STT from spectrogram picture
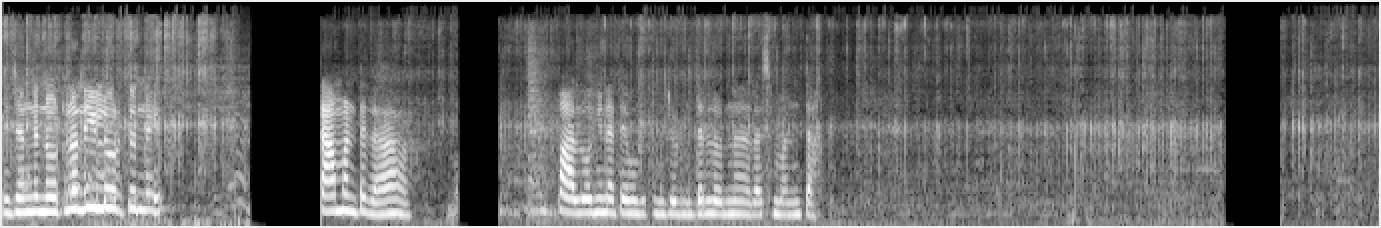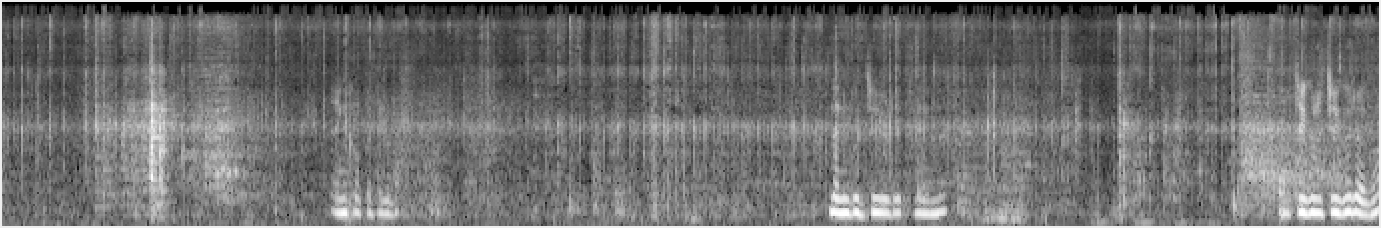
నిజంగా నోట్లో నీళ్ళు ఊరుతున్నాయి. రామంటదా పాలు వంగినట్టే ఊగుతుంది చూడు దానిలో ఉన్న రసం అంతా. ఇంకొకటి కూడా. దాని గుజ్జు చూడట్లేదు చిగురు చిగురగా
